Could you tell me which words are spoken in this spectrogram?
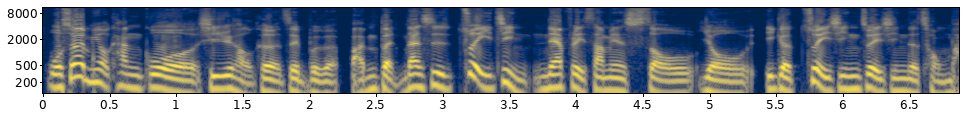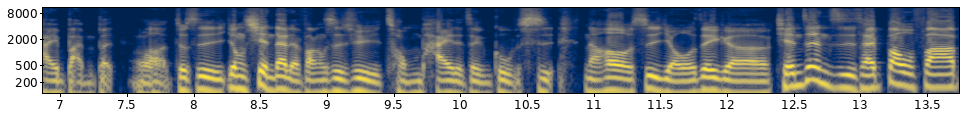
我虽然没有看过希区考克的这部个版本，但是最近 Netflix 上面搜有一个最新最新的重拍版本啊，就是用现代的方式去重拍的这个故事，然后是由这个前阵子才爆发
